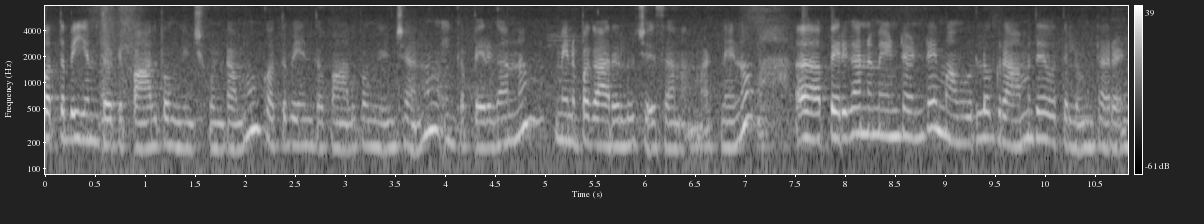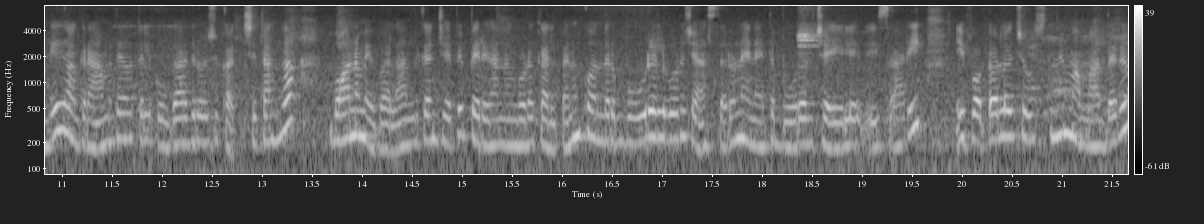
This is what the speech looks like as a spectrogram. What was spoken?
కొత్త బియ్యంతో పాలు పొంగించుకుంటాము. కొత్త బియ్యంతో పాలు పొంగించాను. ఇంకా పెరుగన్నం మినపగారెలు చేశాను అనమాట నేను పెరుగన్నం ఏంటంటే మా ఊర్లో గ్రామ దేవతలు ఉంటారండి. ఆ గ్రామ దేవతలకు ఉగాది రోజు ఖచ్చితంగా బోనం ఇవ్వాలి. అందుకని చెప్పి పెరుగన్నం కూడా కలిపాను. కొందరు బూరెలు కూడా చేస్తారు. నేనైతే బూరెలు చేయలేదు ఈసారి. ఈ ఫోటోలో చూస్తుంది మా మదరు.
